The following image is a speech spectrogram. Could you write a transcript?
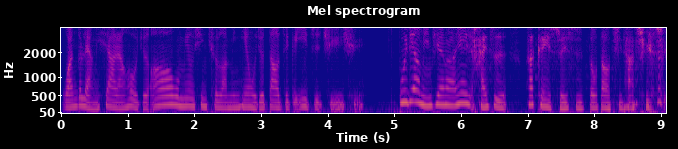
玩个两下，然后我觉得哦，我没有兴趣了，明天我就到这个益智区去。不一定要明天啊，因为孩子他可以随时都到其他区去。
